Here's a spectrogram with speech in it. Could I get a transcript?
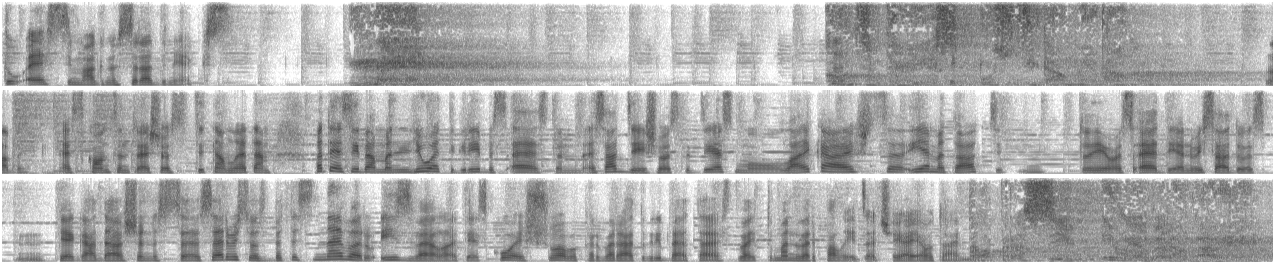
Tu esi Magnus radinieks. Koncentrējies uz citām lietām. Labi, es koncentrēšos uz citām lietām. Patiesībā man ļoti gribas ēst, un es atzīšos, ka dziesmu laikā es eh, iemetu aci mm, tajos ēdienu visādos mm, piegādāšanas eh, servisos, bet es nevaru izvēlēties, ko es šovakar varētu gribēt ēst. Vai tu man vari palīdzēt šajā jautājumā? Paprasti pirmajam garam gājējam.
